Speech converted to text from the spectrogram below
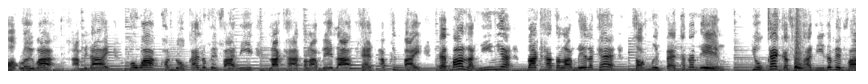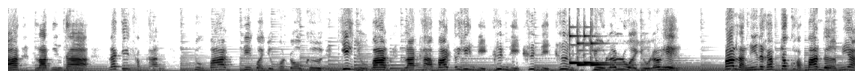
บอกเลยว่าหาไม่ได้ เพราะว่าคอนโดใกล้รถไฟฟ้านี้ ราคาตารางเมตรละแสนอัพขึ้นไป แต่บ้านหลังนี้เนี่ยราคาตารางเมตรละแค่ 28,000เท่านั้นเอง อยู่ใกล้กับสถานีรถไฟฟ้ารามอินทราและที่สำคัญอยู่บ้านดีกว่าอยู่คอนโดคือ ยิ่งอยู่บ้าน ราคาบ้านก็ยิ่งดีขึ้นดีขึ้นดีขึ้น อยู่แล้วรวยอยู่แล้วเฮงบ้านหลังนี้นะครับ เจ้าของบ้านเดิมเนี่ย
